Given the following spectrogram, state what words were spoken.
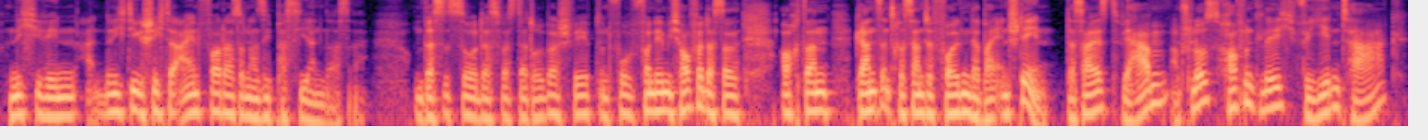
und nicht, wen, nicht die Geschichte einfordere, sondern sie passieren lasse. Und das ist so das, was da drüber schwebt und von dem ich hoffe, dass da auch dann ganz interessante Folgen dabei entstehen. Das heißt, wir haben am Schluss hoffentlich für jeden Tag,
